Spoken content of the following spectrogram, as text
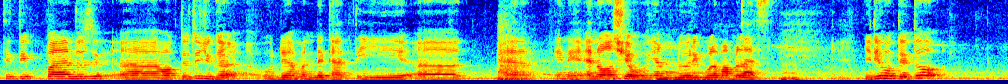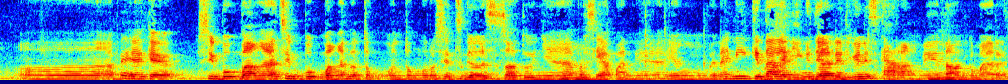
titipan. Terus eh, waktu itu juga udah mendekati eh, ini annual show yang 2018 jadi waktu itu eh, apa ya kayak sibuk banget sibuk banget untuk untuk ngurusin segala sesuatunya persiapannya. Yang mana ini kita lagi ngejalanin juga nih sekarang nih tahun kemarin.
